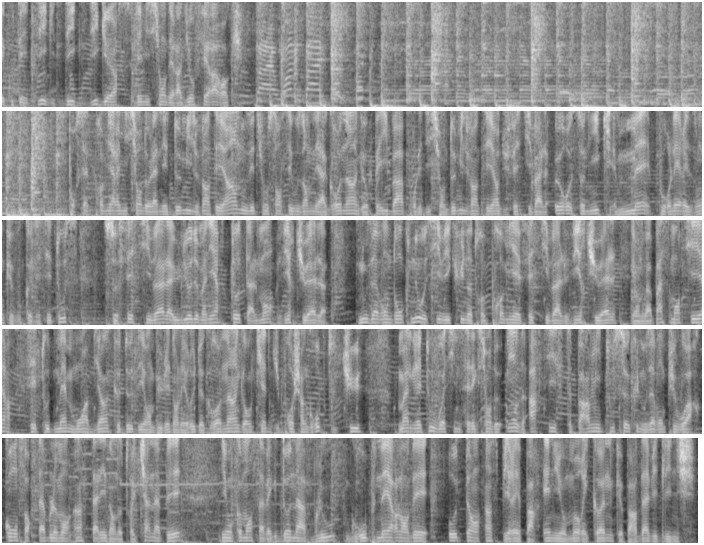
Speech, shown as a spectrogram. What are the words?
Écoutez Dig Dig Diggers, l'émission des radios Ferrarock. Pour cette première émission de l'année 2021, nous étions censés vous emmener à Groningue, aux Pays-Bas, pour l'édition 2021 du festival Eurosonic, mais pour les raisons que vous connaissez tous, ce festival a eu lieu de manière totalement virtuelle. Nous avons donc nous aussi vécu notre premier festival virtuel et on ne va pas se mentir, c'est tout de même moins bien que de déambuler dans les rues de Groningue en quête du prochain groupe qui tue. Malgré tout, voici une sélection de 11 artistes parmi tous ceux que nous avons pu voir confortablement installés dans notre canapé. Et on commence avec Donna Blue, groupe néerlandais autant inspiré par Ennio Morricone que par David Lynch.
